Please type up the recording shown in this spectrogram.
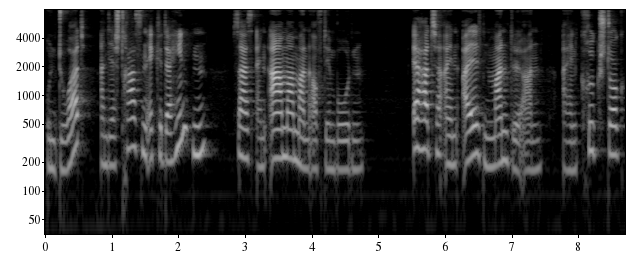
Und dort, an der Straßenecke dahinten, saß ein armer Mann auf dem Boden. Er hatte einen alten Mantel an, einen Krückstock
